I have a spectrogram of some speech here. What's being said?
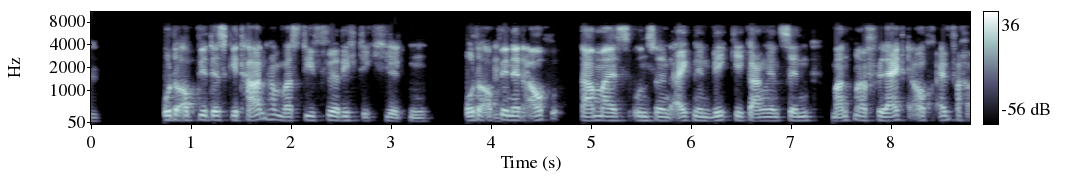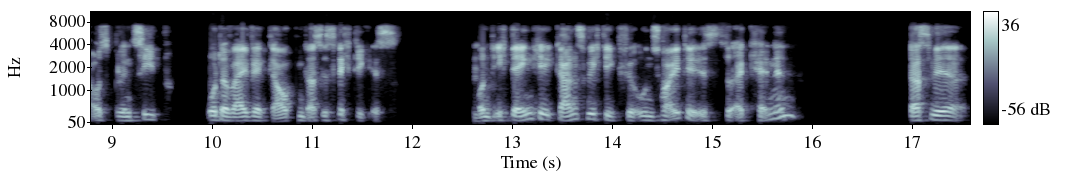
Hm. Oder ob wir das getan haben, was die für richtig hielten. Oder ob hm. wir nicht auch damals unseren eigenen Weg gegangen sind, manchmal vielleicht auch einfach aus Prinzip oder weil wir glaubten, dass es richtig ist. Hm. Und ich denke, ganz wichtig für uns heute ist zu erkennen, dass wir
